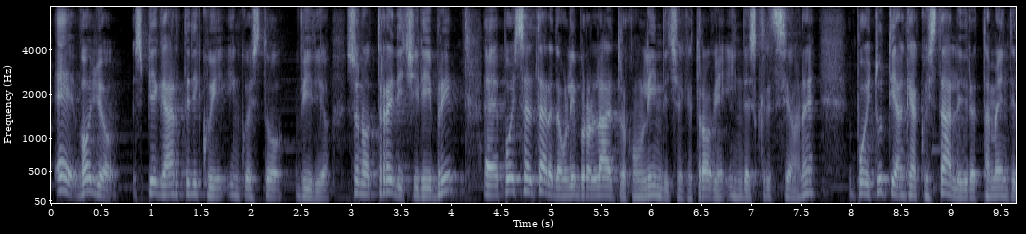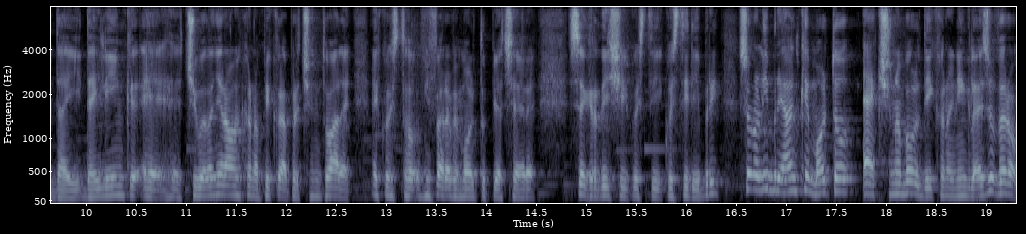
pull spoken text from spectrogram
e voglio spiegarteli qui in questo video. Sono 13 libri, eh, puoi saltare da un libro all'altro con l'indice che trovi in descrizione, puoi tutti anche acquistarli direttamente dai, dai link e eh, ci guadagnerò anche una piccola percentuale e questo mi farebbe molto piacere se gradisci questi, questi libri. Sono libri anche molto actionable, dicono in inglese, ovvero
